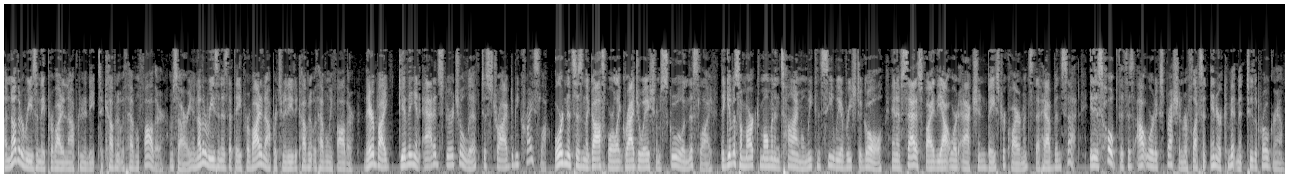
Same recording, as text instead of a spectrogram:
Another reason they provide an opportunity to covenant with Heavenly Father. I'm sorry. Another reason is that they provide an opportunity to covenant with Heavenly Father, thereby giving an added spiritual lift to strive to be Christ-like. Ordinances in the gospel are like graduation from school in this life. They give us a marked moment in time when we can see we have reached a goal and have satisfied the outward action-based requirements that have been set. It is hoped that this outward expression reflects an inner commitment to the program.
